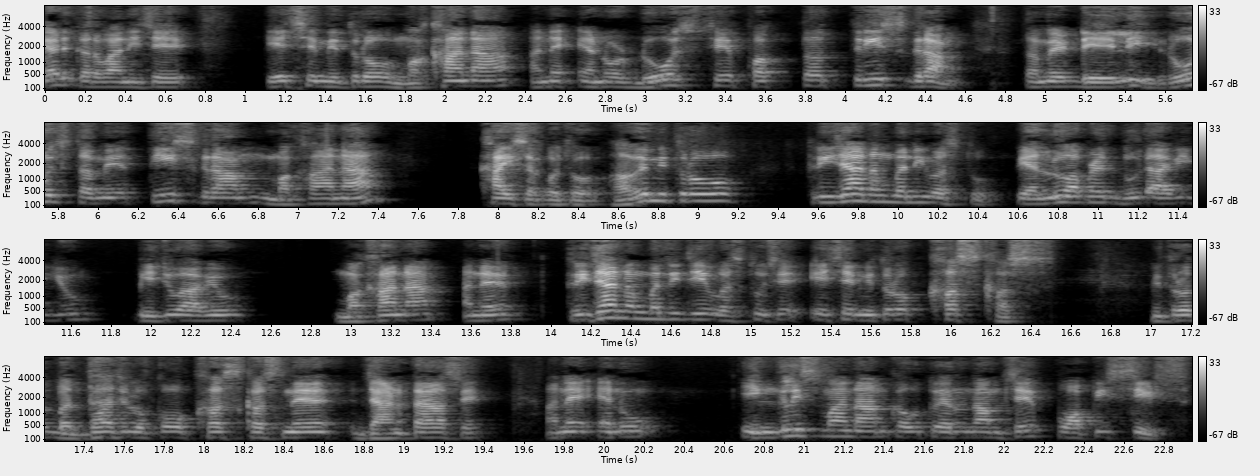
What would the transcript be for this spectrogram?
એડ કરવાની છે, એ છે મિત્રો મખાના અને એનો ડોઝ છે ફક્ત ત્રીસ ગ્રામ. તમે ડેલી રોજ તમે ત્રીસ ગ્રામ મખાના ખાઈ શકો છો. હવે મિત્રો, ત્રીજા નંબરની વસ્તુ. પહેલું આપણે દૂધ આવી ગયું, બીજું આવ્યું મખાના અને ત્રીજા નંબરની જે વસ્તુ છે, એ છે મિત્રો ખસખસ. મિત્રો, બધા જ લોકો ખસખસને જાણતા હશે અને એનું ઇંગ્લિશમાં નામ કહું તો એનું નામ છે પોપી સીડ્સ.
